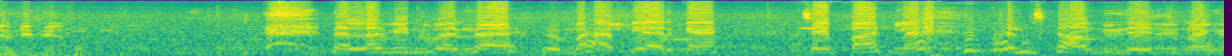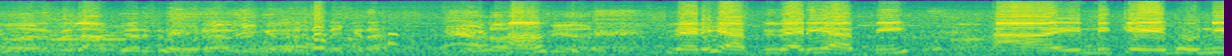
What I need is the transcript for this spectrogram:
எப்படி ஃபீல் பண்றீங்க? நல்லா வின் பண்ணேன். ரொம்ப ஹாப்பியா இருக்கேன். செப்பாக்ல பஞ்சாப் ஜெயிச்சுட்டாங்க. ஹாப்பியா இருக்கிற ஒரே ஆள் நீங்க தான் நினைக்கிறேன். வெரி ஹாப்பி வெரி ஹாப்பி இன்னைக்கு தோனி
